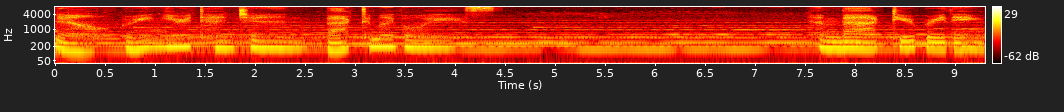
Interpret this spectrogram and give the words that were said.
Now bring your attention back to my voice and back to your breathing.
